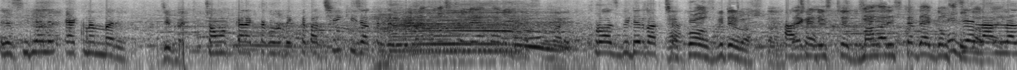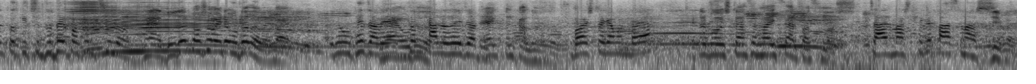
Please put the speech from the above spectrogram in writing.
এটা সিরিয়ালের এক নম্বরে। জি ভাই। চমৎকার একটা গরু দেখতে পাচ্ছি। কি জাতের ক্রস বিডের বাচ্চা। ক্রস বিটের বাচ্চা। দেখেন স্টেট মাদার স্টেট একদম এই যে লাল লাল তো কিছু দুধের পছন্দ ছিল। হ্যাঁ দুধের পশম এটা উঠে যাবে ভাই। এটা উঠে যাবে হ্যাঁ, একদম কালো হয়ে যাবে। একদম কালো হয়ে যাবে। বয়সটা কেমন ভাইয়া? এটার বয়সটা আছে ভাই চার পাঁচ মাস। চার মাস থেকে পাঁচ মাস। জি ভাই।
